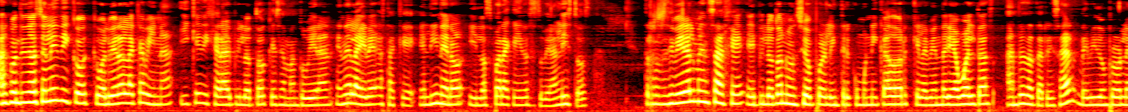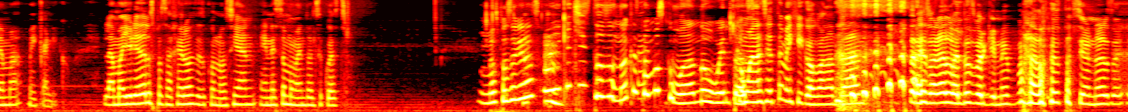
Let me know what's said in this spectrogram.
A continuación le indicó que volviera a la cabina y que dijera al piloto que se mantuvieran en el aire hasta que el dinero y los paracaídas estuvieran listos. Tras recibir el mensaje, el piloto anunció por el intercomunicador que el avión daría vueltas antes de aterrizar debido a un problema mecánico. La mayoría de los pasajeros desconocían en ese momento el secuestro. Los pasajeros, ay, qué chistoso, ¿no? Que estamos como dando vueltas. Como en la Ciudad de México, cuando te dan tres horas vueltas porque no hay para dónde estacionarse.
